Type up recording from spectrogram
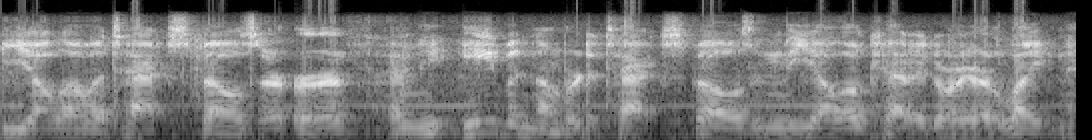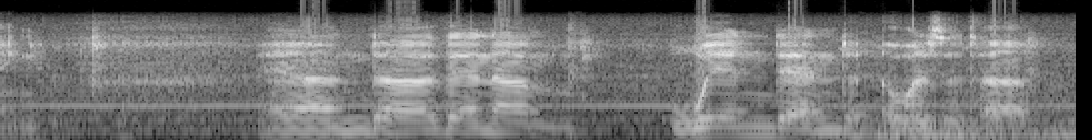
yellow attack spells are Earth, and the even numbered attack spells in the yellow category are Lightning. And uh, then um, Wind and, what is it, uh,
